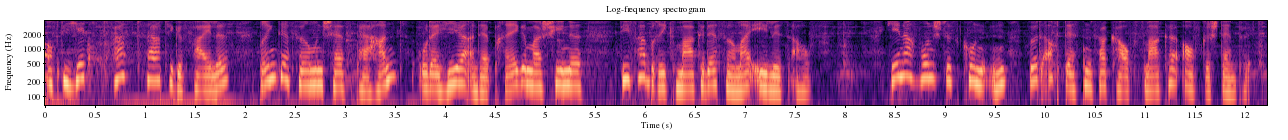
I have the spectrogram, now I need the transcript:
Auf die jetzt fast fertige Pfeile bringt der Firmenchef per Hand oder hier an der Prägemaschine die Fabrikmarke der Firma Elis auf. Je nach Wunsch des Kunden wird auch dessen Verkaufsmarke aufgestempelt.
